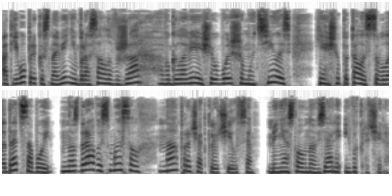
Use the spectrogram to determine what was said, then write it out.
От его прикосновений бросало в жар, в голове еще больше мутилось, я еще пыталась совладать с собой, но здравый смысл напрочь отключился. Меня словно взяли и выключили,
